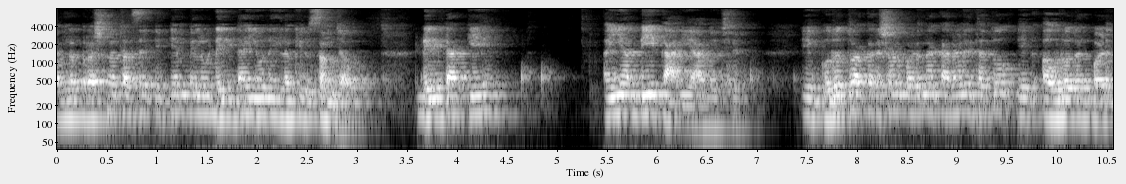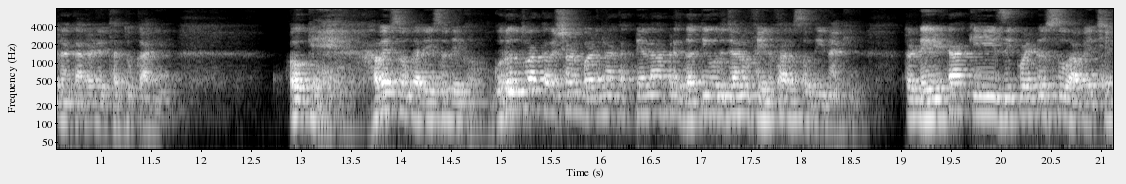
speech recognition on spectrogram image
તમને પ્રશ્ન થશે કે કેમ પેલું ડેલ્ટા યુ નહીં લખ્યું? સમજાવો. ડેલ્ટા કે અહીંયા બે કાર્ય આવે છે. એક ગુરુત્વાકર્ષણ બળના કારણે થતું, એક અવરોધક બળના કારણે થતું કાર્ય. ઓકે હવે શું કરીશું? દેખો, ગુરુત્વાકર્ષણ બળના પહેલા આપણે ગતિ ઉર્જાનો ફેરફાર શોધી નાખીએ. તો ડેલ્ટા કે ઇઝ ઇક્વલ ટુ શું આવે છે?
